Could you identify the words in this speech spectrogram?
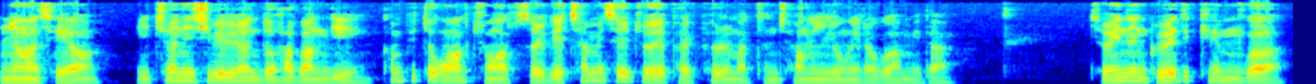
안녕하세요. 2021년도 하반기 컴퓨터공학 종합설계 참이슬조의 발표를 맡은 정일용이라고 합니다. 저희는 그래드캠과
